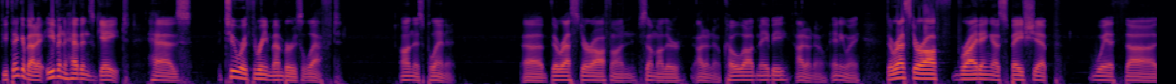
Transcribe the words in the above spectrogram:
if you think about it, even Heaven's Gate has two or three members left on this planet. Uh, the rest are off on some other, I don't know, Kolob maybe? I don't know. Anyway, the rest are off riding a spaceship with uh,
